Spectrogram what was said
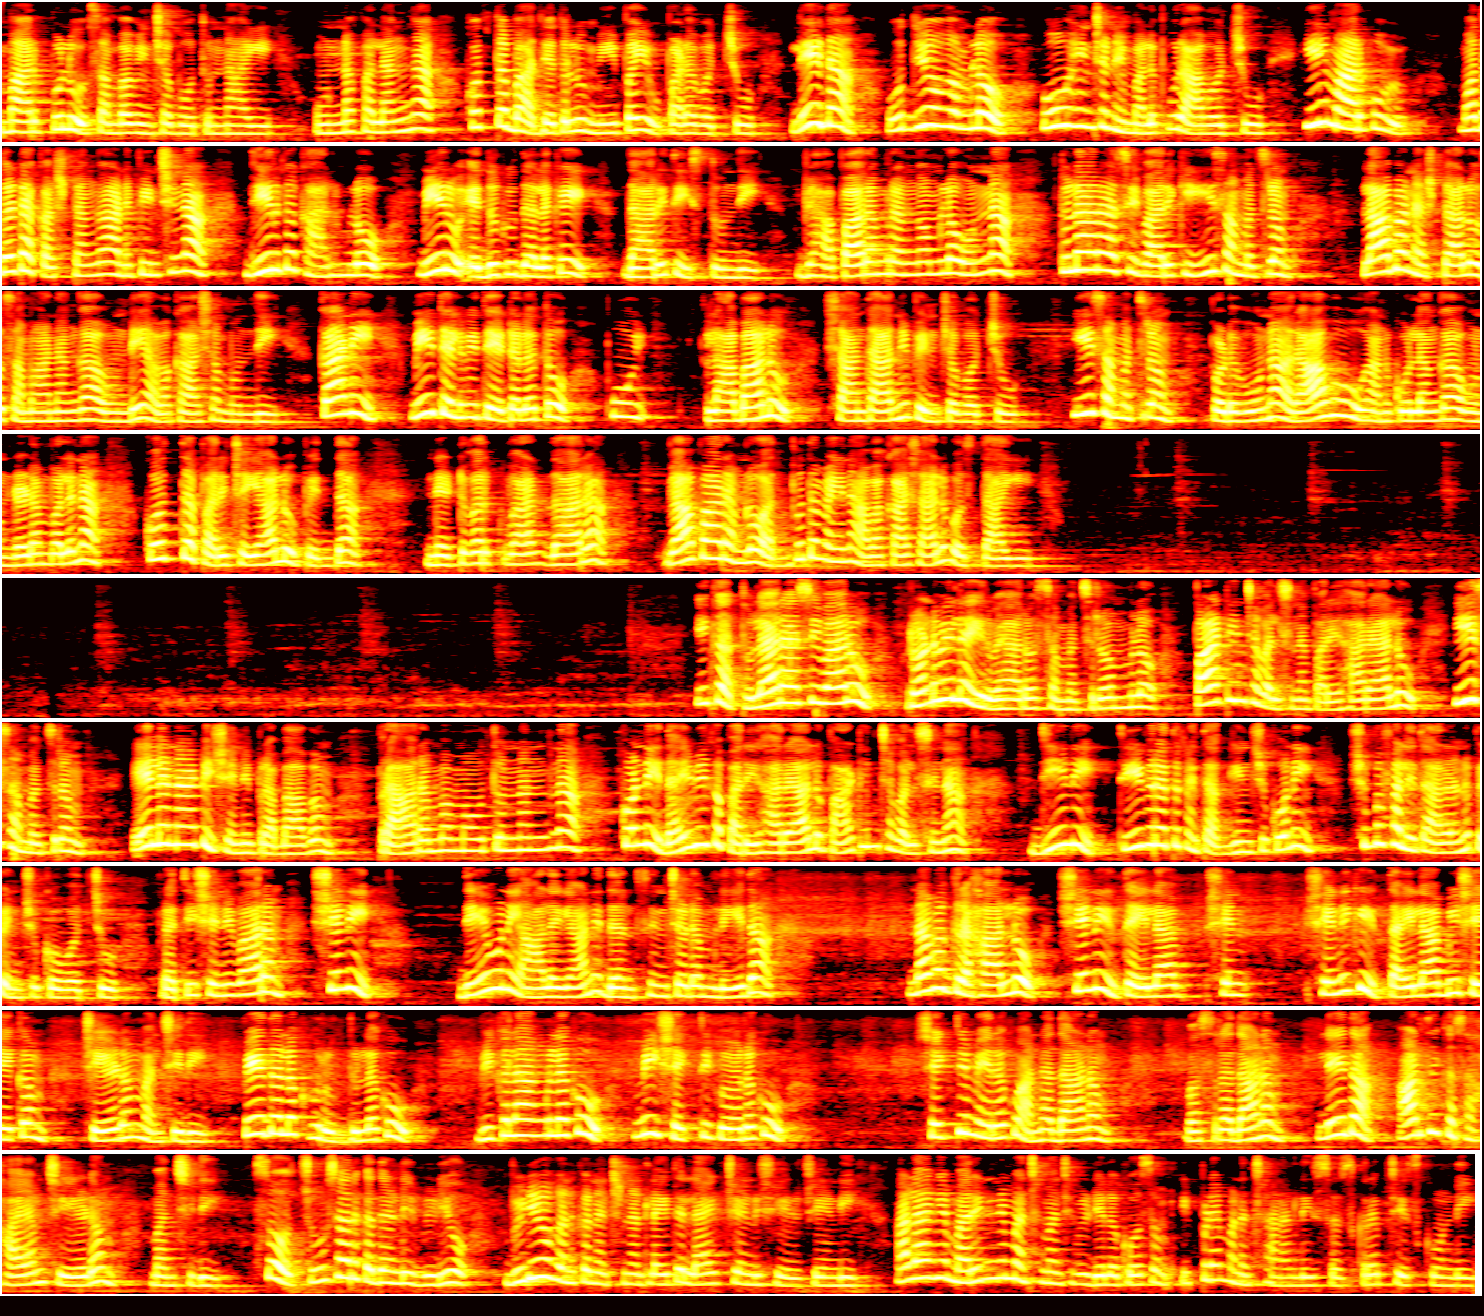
మార్పులు సంభవించబోతున్నాయి. ఉన్న ఫలంగా కొత్త బాధ్యతలు మీపై పడవచ్చు లేదా ఉద్యోగంలో ఊహించని మలుపు రావచ్చు. ఈ మార్పు మొదట కష్టంగా అనిపించిన దీర్ఘకాలంలో మీరు ఎదుగుదలకై దారి తీస్తుంది. వ్యాపారం రంగంలో ఉన్న తులారాశి వారికి ఈ సంవత్సరం లాభ నష్టాలు సమానంగా ఉండే అవకాశం ఉంది. కానీ మీ తెలివితేటలతో పూ లాభాలు శాంతాన్ని పెంచవచ్చు. ఈ సంవత్సరం పొడవునా రాహువు అనుకూలంగా ఉండడం వలన కొత్త పరిచయాలు పెద్ద నెట్వర్క్ ద్వారా వ్యాపారంలో అద్భుతమైన అవకాశాలు వస్తాయి. ఇక తులారాశి వారు రెండు వేల ఇరవై ఆరో సంవత్సరంలో పాటించవలసిన పరిహారాలు ఈ సంవత్సరం ఏలనాటి శని ప్రభావం ప్రారంభమవుతున్నందున కొన్ని దైవిక పరిహారాలు పాటించవలసిన దీని తీవ్రతను తగ్గించుకొని శుభ ఫలితాలను పెంచుకోవచ్చు. ప్రతి శనివారం శని దేవుని ఆలయాన్ని దర్శించడం లేదా నవగ్రహాల్లో శని తైలా శని శనికి తైలాభిషేకం చేయడం మంచిది. పేదలకు వృద్ధులకు వికలాంగులకు మీ శక్తి కొరకు శక్తి మేరకు అన్నదానం వస్త్రదానం లేదా ఆర్థిక సహాయం చేయడం మంచిది. సో చూసారు కదండి వీడియో? వీడియో కనుక నచ్చినట్లయితే లైక్ చేయండి షేర్ చేయండి. అలాగే మరిన్ని మంచి మంచి వీడియోల కోసం ఇప్పుడే మన ఛానల్ని సబ్స్క్రైబ్ చేసుకోండి.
